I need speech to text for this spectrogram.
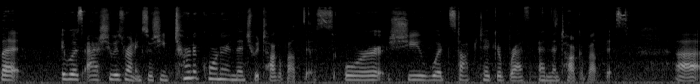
but it was as she was running. So she'd turn a corner and then she would talk about this, or she would stop to take a breath and then talk about this. Uh,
